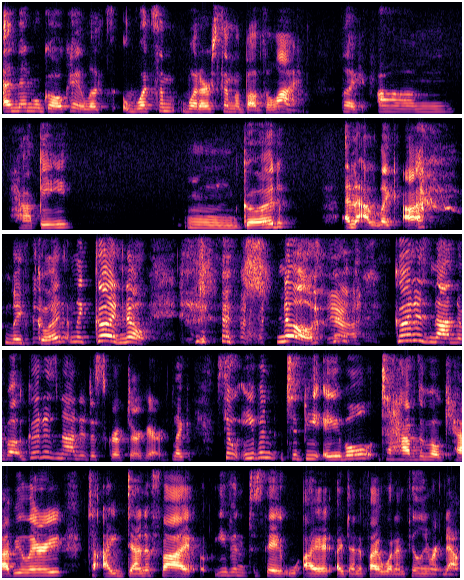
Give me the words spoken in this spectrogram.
And then we'll go, okay, let's what's some what are some above the line? Like um happy, mm, good. And I like I like good. I'm like good. No, no. Yeah good is not about good is not a descriptor here. Like so even to be able to have the vocabulary to identify even to say i identify what i'm feeling right now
